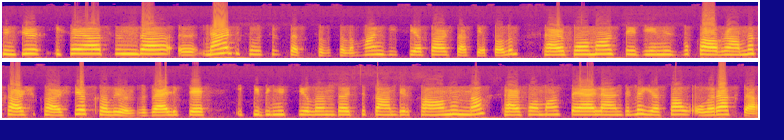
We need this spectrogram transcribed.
Çünkü iş hayatında e, nerede çalışırsak çalışalım, hangi işi yaparsak yapalım performans dediğimiz bu kavramla karşı karşıya kalıyoruz. Özellikle 2003 yılında çıkan bir kanunla performans değerlendirme yasal olarak da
